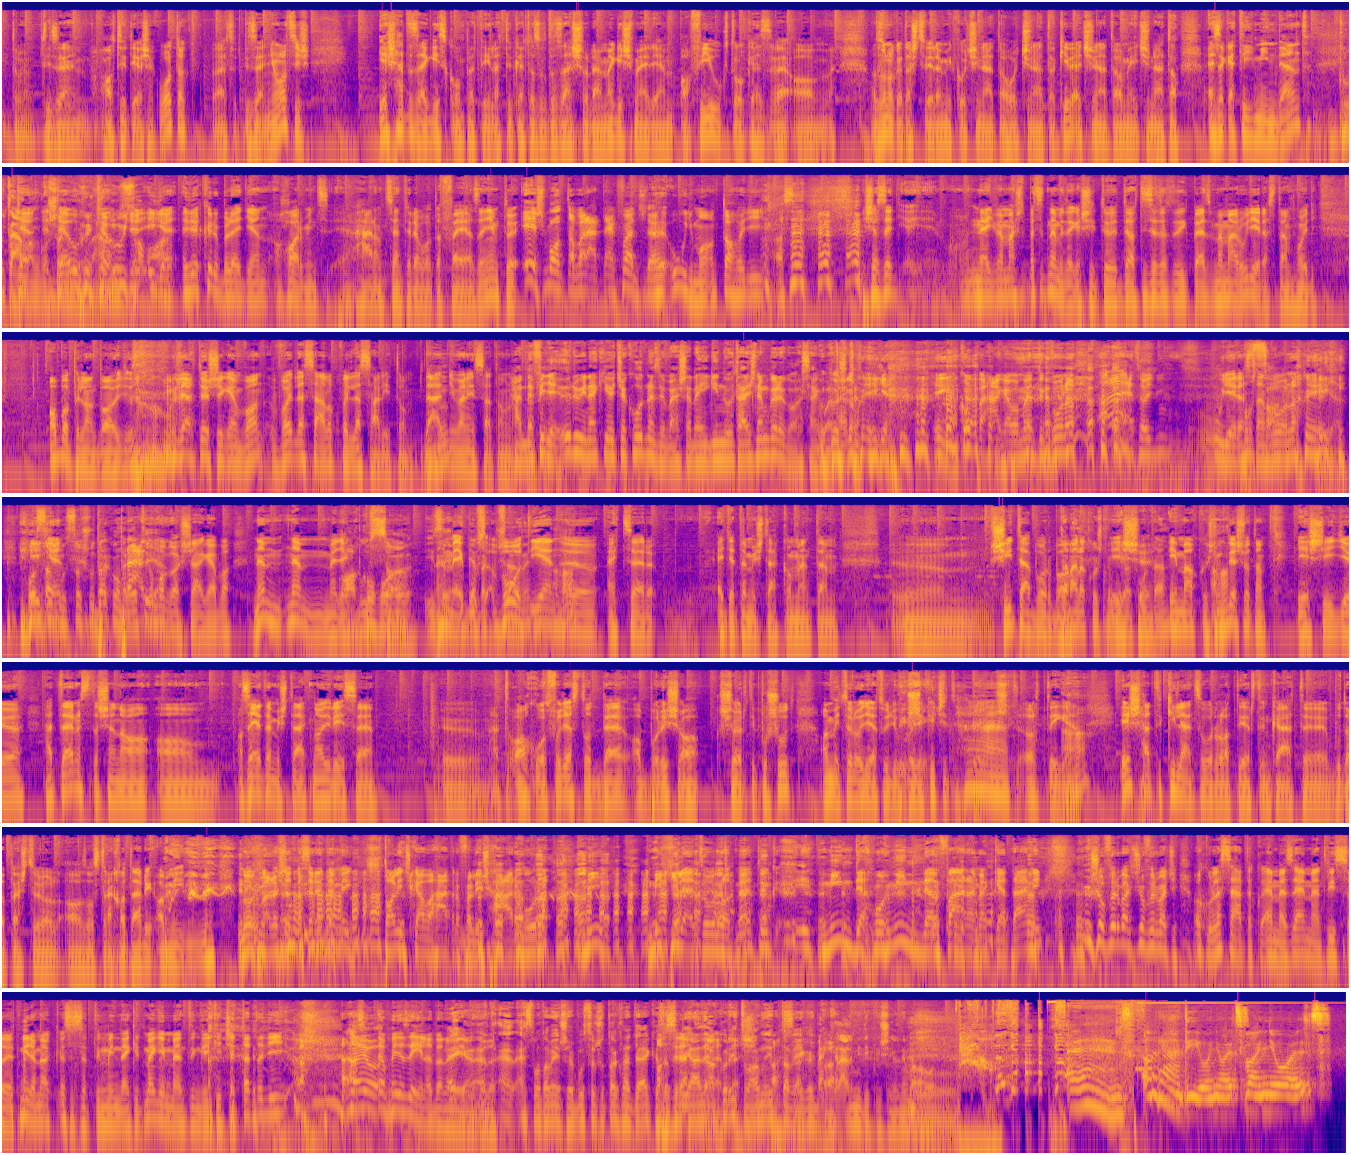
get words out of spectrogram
tudom, 16 évesek voltak, lehet, hogy 18 is, és hát az egész komplet életüket az utazás során megismerjem, a fiúktól kezdve a, az unokatestvére mikor csinálta, ahogy csinálta, kivel csinálta, amely csinálta, ezeket így mindent. Brutál de, de, úgy, de úgy, igen, de körülbelül egy ilyen 33 centire volt a feje az enyémtől, és mondta barátok, de úgy mondta, hogy így azt, és ez egy 40 másodpercet nem idegesítő, de a 15. percben már úgy éreztem, hogy abban a pillanatban, hogy hogy lehetőségem van, vagy leszállok, vagy leszállítom. De hát nyilván én szálltam. Hát de figyelj, örülj neki, hogy csak hódmezővásárhelyig indultál, és nem Görögországból. Most, Tehát, igen, igen, Kopenhágába mentünk volna. Hát lehet, hogy úgy éreztem Busszal. volna. Igen. Hosszabb buszos utakon volt Prága ilyen? magasságába. Nem, nem megyek Alkohol, busszal. izé, Nem megyek busszal. Volt ilyen ö, egyszer egyetemistákkal mentem ö, sítáborba. Te már akkor és, voltál? Én már akkor nyugdíjas voltam, és így hát természetesen a, a, az egyetemisták nagy része ö, hát alkoholt fogyasztott, de abból is a sörtípusút, amitől ugye tudjuk, hogy egy kicsit, hát ott igen. Aha. És hát 9 óra alatt értünk át Budapestről az osztrák határi, ami normál esetben szerintem még talicskával hátrafelé is 3 óra. Mi, mi 9 óra alatt mentünk, itt mindenhol, minden fánál meg kell állni. Sofőrbácsi, sofőrbácsi, akkor leszállt, akkor emez, elment, visszajött, mire meg összeszedtünk mindenkit, megint mentünk egy kicsit. Tehát, hogy így, azt jó. hittem, hogy az életben nem Igen, érünk oda. hát e- ezt mondtam én is, hogy buszos utaknál, hogy elkezdett kiállni, akkor itt van, itt a vég, hogy meg kell állni mindig pisilni valahol. Ez a Rádió 88.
